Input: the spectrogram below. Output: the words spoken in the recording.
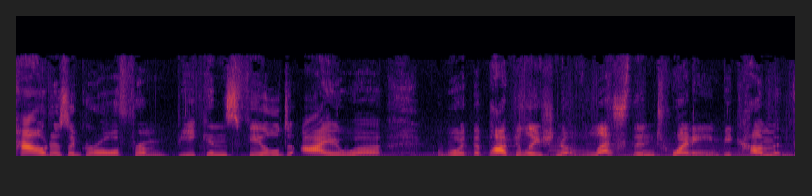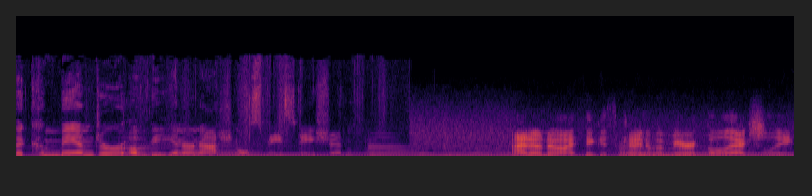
how does a girl from Beaconsfield, Iowa, with a population of less than 20, become the commander of the International Space Station? I don't know. I think it's kind of a miracle, actually.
